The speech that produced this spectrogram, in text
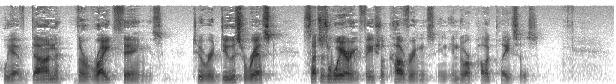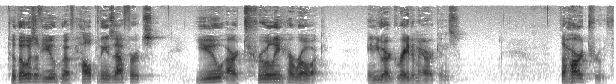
who have done the right things to reduce risk, such as wearing facial coverings in indoor public places. To those of you who have helped in these efforts, you are truly heroic and you are great Americans. The hard truth,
